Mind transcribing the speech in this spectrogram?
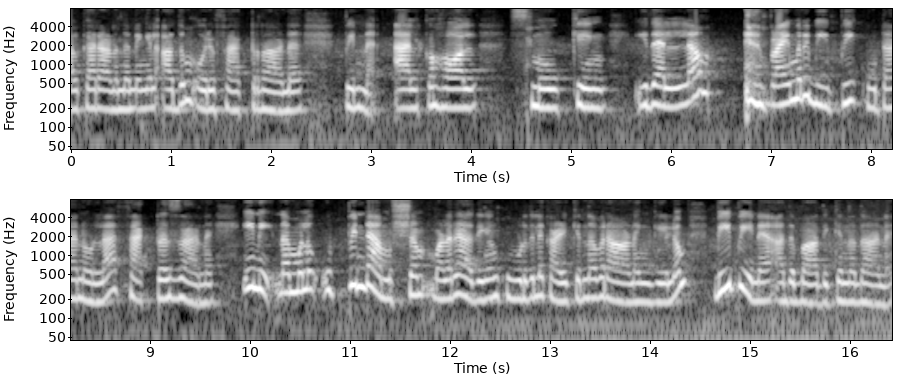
ആൾക്കാരാണെന്നുണ്ടെങ്കിൽ അതും ഒരു ഫാക്ടറാണ് പിന്നെ ആൽക്കഹോൾ സ്മോക്കിംഗ് ഇതെല്ലാം പ്രൈമറി ബി പി കൂട്ടാനുള്ള ഫാക്ടേഴ്സ് ആണ്. ഇനി നമ്മൾ ഉപ്പിന്റെ അംശം വളരെയധികം കൂടുതൽ കഴിക്കുന്നവരാണെങ്കിലും ബി പിനെ അത് ബാധിക്കുന്നതാണ്.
